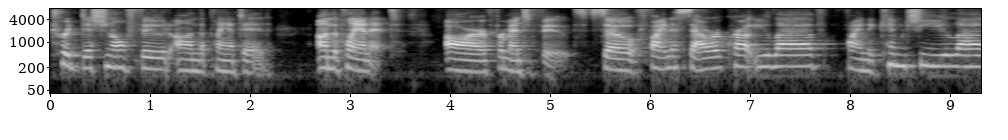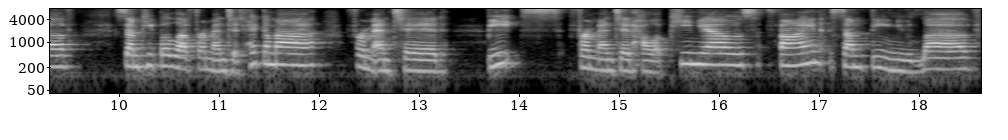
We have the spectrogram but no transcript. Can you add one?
traditional food on the planted on the planet are fermented foods. So find a sauerkraut you love, find a kimchi you love. Some people love fermented jicama, fermented beets, fermented jalapenos. Find something you love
